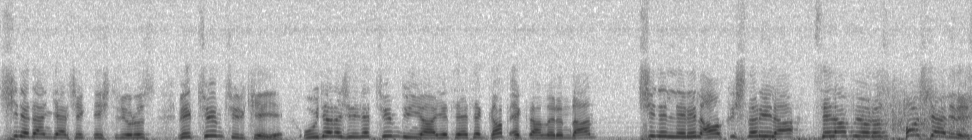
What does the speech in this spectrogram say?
Şine'den gerçekleştiriyoruz ve tüm Türkiye'yi, uydu aracılığıyla tüm dünyayı TRT GAP ekranlarından Çinlilerin alkışlarıyla selamlıyoruz. Hoş geldiniz.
